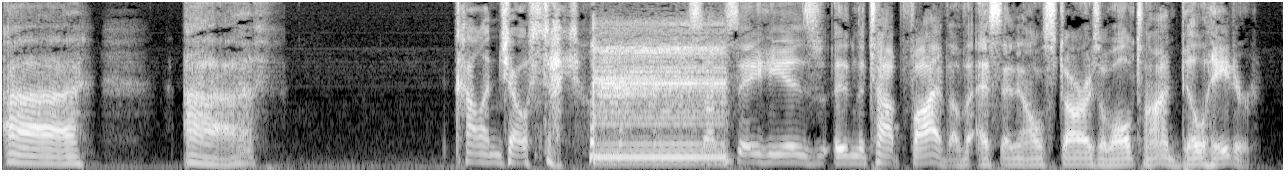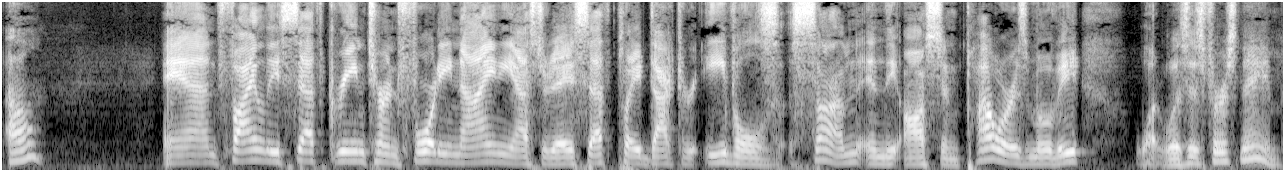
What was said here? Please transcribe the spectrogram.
uh, uh, Colin Jost. I don't know. Some say he is in the top five of SNL stars of all time. Bill Hader. Oh, And finally, Seth Green turned 49 yesterday. Seth played Dr. Evil's son in the Austin Powers movie. What was his first name?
